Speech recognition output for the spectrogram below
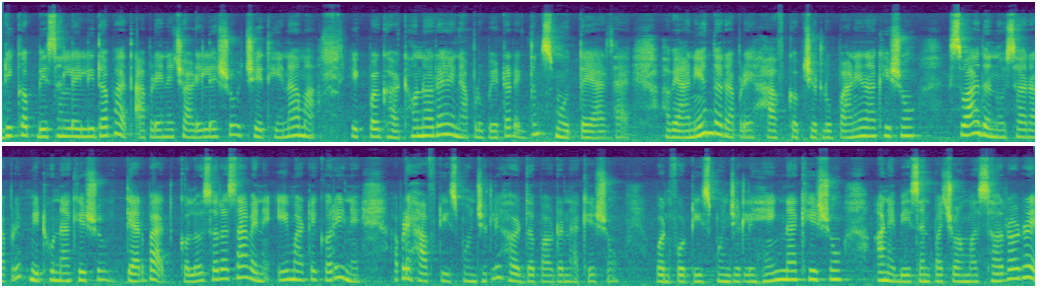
અઢી કપ બેસન લઈ લીધા બાદ આપણે એને ચાળી લેશું, જેથી એનામાં એક પર ગાંઠો ન રહે અને આપણું બેટર એકદમ સ્મૂથ તૈયાર થાય. હવે આની અંદર આપણે હાફ કપ જેટલું પાણી નાખીશું. સ્વાદ અનુસાર આપણે મીઠું નાખીશું. ત્યારબાદ કલર સરસ આવે ને એ માટે કરીને આપણે હાફ ટીસ્પૂન જેટલી હળદર પાવડર નાખીશું. વન ફોર ટીસ્પૂન જેટલી હિંગ નાખીશું અને બેસન પચવામાં સરળ રહે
